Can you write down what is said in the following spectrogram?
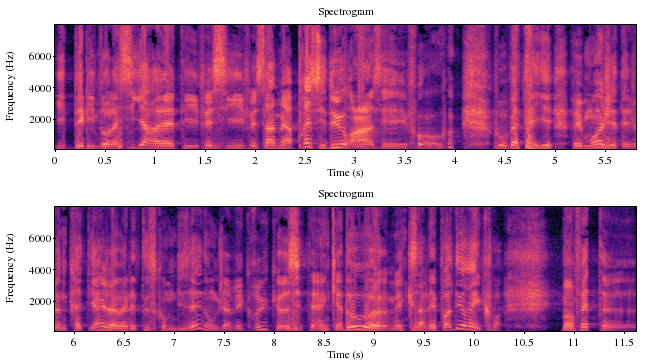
Il délivre la cigarette, il fait ci, il fait ça, mais après, c'est dur, hein, faut batailler. Et moi, j'étais jeune chrétien, j'avais tout ce qu'on me disait, donc j'avais cru que c'était un cadeau, euh, mais que ça allait pas durer, quoi. Mais en fait, euh,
